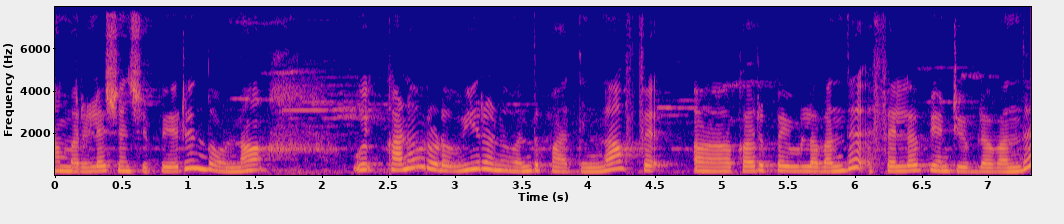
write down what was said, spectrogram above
நம்ம ரிலேஷன்ஷிப் இருந்தோன்னா கணவரோட உயிரணு வந்து பார்த்திங்கன்னா ஃபெ கருப்பை உள்ள வந்து ஃபெல்லோப்பியன் டியூப்பில் வந்து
